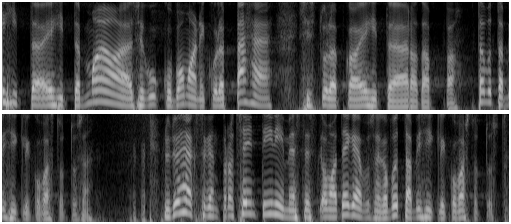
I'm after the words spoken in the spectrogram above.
ehitaja ehitab maja ja see kukub omanikule pähe, siis tuleb ka ehitaja ära tappa. ta võtab isikliku vastutuse nüüd üheksakümmend protsenti inimestest oma tegevusega võtab isiklikku vastutust.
